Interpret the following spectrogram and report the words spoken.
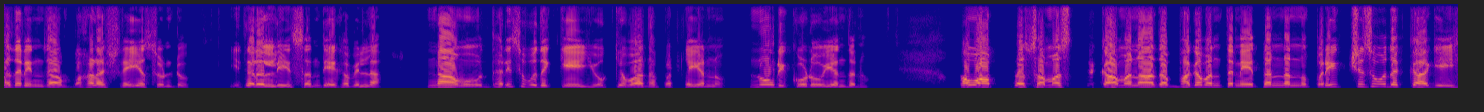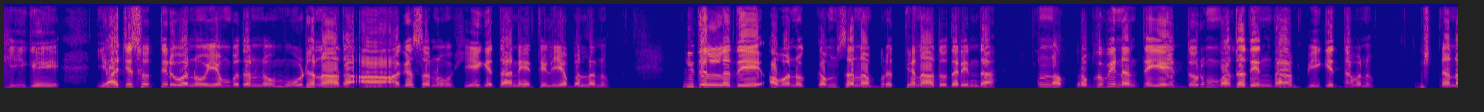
ಅದರಿಂದ ಬಹಳ ಶ್ರೇಯಸ್ಸುಂಟು. ಇದರಲ್ಲಿ ಸಂದೇಹವಿಲ್ಲ. ನಾವು ಧರಿಸುವುದಕ್ಕೆ ಯೋಗ್ಯವಾದ ಬಟ್ಟೆಯನ್ನು ನೋಡಿಕೊಡು ಎಂದನು. ಅವಾಪ್ತ ಸಮಸ್ತ ಕಾಮನಾದ ಭಗವಂತನೇ ತನ್ನನ್ನು ಪರೀಕ್ಷಿಸುವುದಕ್ಕಾಗಿ ಹೀಗೆ ಯಾಚಿಸುತ್ತಿರುವನು ಎಂಬುದನ್ನು ಮೂಢನಾದ ಆ ಅಗಸನು ಹೇಗೆ ತಾನೇ ತಿಳಿಯಬಲ್ಲನು? ಇದಲ್ಲದೆ ಅವನು ಕಂಸನ ಭೃತ್ಯನಾದುದರಿಂದ ತನ್ನ ಪ್ರಭುವಿನಂತೆಯೇ ದುರ್ಮದದಿಂದ ಬೀಗಿದ್ದವನು. ಕೃಷ್ಣನ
